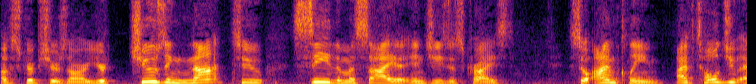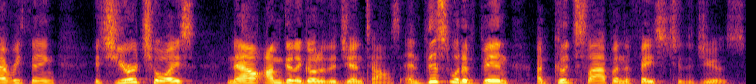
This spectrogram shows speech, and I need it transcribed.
of scriptures are. You're choosing not to see the Messiah in Jesus Christ. So I'm clean. I've told you everything. It's your choice. Now I'm going to go to the Gentiles. And this would have been a good slap in the face to the Jews.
